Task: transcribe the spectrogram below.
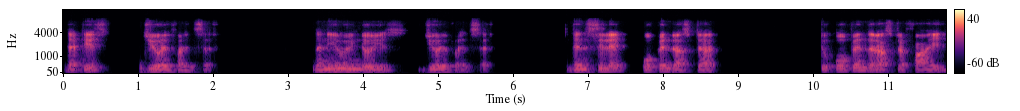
that is georeferencer. The new window is georeferencer. Then select open raster to open the raster file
